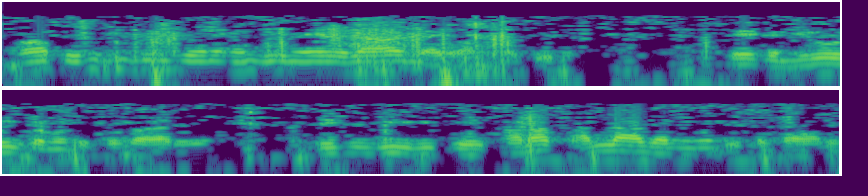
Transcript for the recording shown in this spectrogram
මා පිළිසිදු කියන හැඟීම මේ වෙලාවයි ඒක නිරෝධකමද ස්වභාවය. ඒක ජීවිතේ කලක් අල්ලා ගැනීමද ස්වභාවය.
